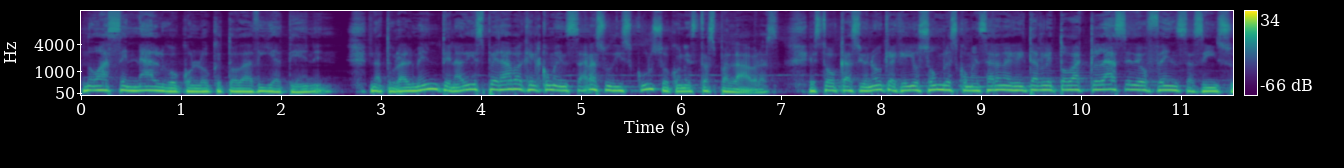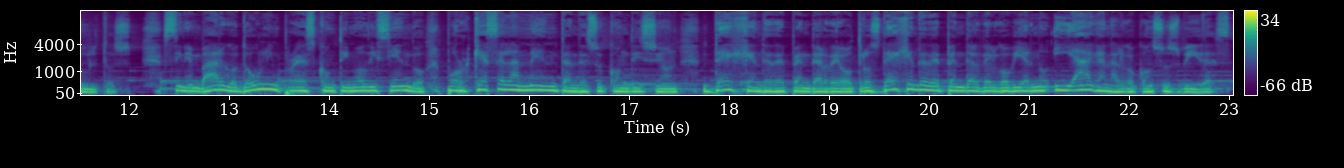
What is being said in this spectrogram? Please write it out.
no hacen algo con lo que todavía tienen? Naturalmente, nadie esperaba que él comenzara su discurso con estas palabras. Esto ocasionó que aquellos hombres comenzaran a gritarle toda clase de ofensas e insultos. Sin embargo, Dowling Press continuó diciendo, ¿por qué se lamentan de su condición? Dejen de depender de otros, dejen de depender del gobierno y hagan algo con sus vidas.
